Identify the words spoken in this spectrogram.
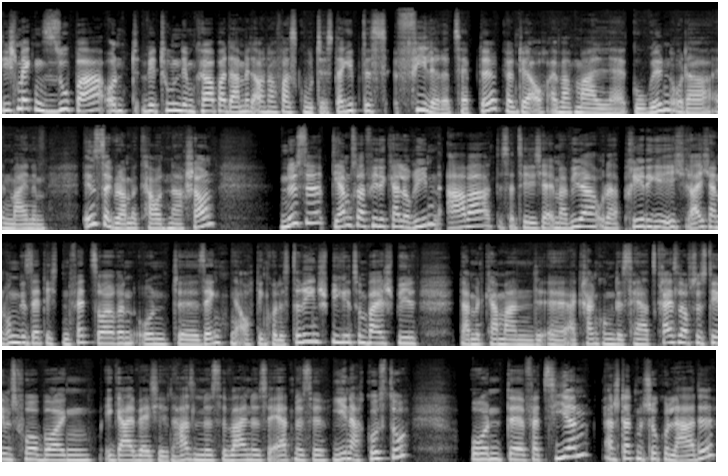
die schmecken super und wir tun dem Körper damit auch noch was Gutes. Da gibt es viele Rezepte. Könnt ihr auch einfach mal äh, googeln oder in meinem Instagram-Account nachschauen. Nüsse, die haben zwar viele Kalorien, aber, das erzähle ich ja immer wieder oder predige ich, reich an ungesättigten Fettsäuren und äh, senken auch den Cholesterinspiegel zum Beispiel. Damit kann man äh, Erkrankungen des Herz-Kreislauf-Systems vorbeugen, egal welche, Haselnüsse, Walnüsse, Erdnüsse, je nach Gusto. Und äh, verzieren, anstatt mit Schokolade,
